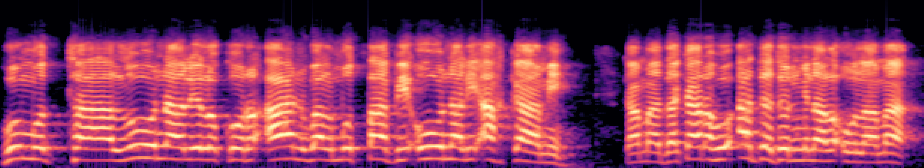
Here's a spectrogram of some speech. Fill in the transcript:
humut taluna lil Quran wal muttabi'una li ahkamih. Kama dzakarahu adadun minal ulama.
